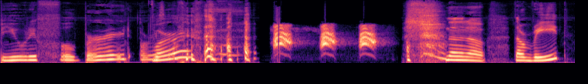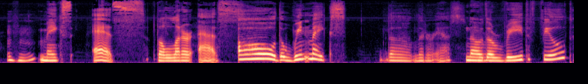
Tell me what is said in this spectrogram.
Beautiful bird or Word? no, no, no. The reed mm-hmm. makes S, the letter S. Oh, the wind makes the letter S. No, mm-hmm. the reed field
